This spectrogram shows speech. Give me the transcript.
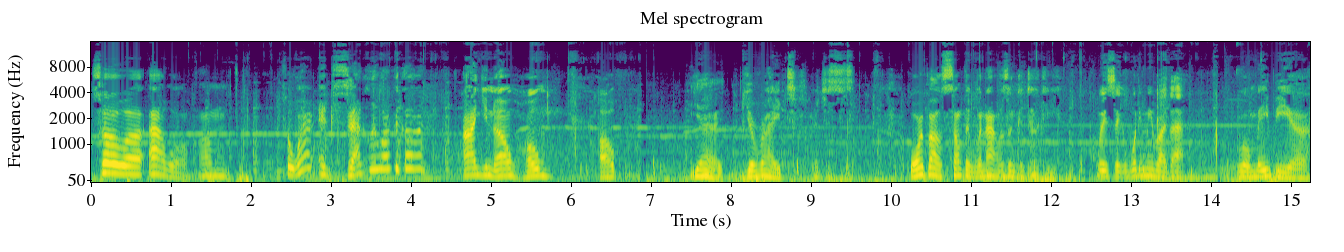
So, uh, Owl, um, so where exactly were we going? Uh, you know, home. Oh, yeah, you're right. I just worried about something when I was in Kentucky. Wait a second, what do you mean by that? Well, maybe, uh,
